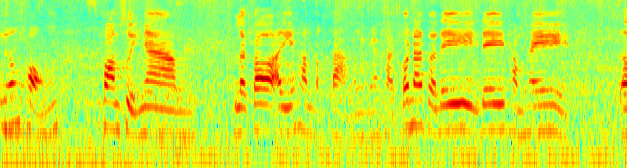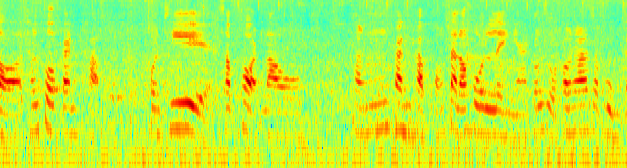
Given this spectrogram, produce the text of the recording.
เรื่องของความสวยงาม แล้วก็อารยธรรมต่างๆอะไรเงี้ยค่ะก็น่าจะได้ได้ทำให้เอ่อทั้งตัวแฟนคลับคนที่ซัพพอร์ตเรา ทั้งแฟนคลับของแต่ละคนอะไรเงี้ยก็รู้สึกว่าเขาน่าจะภูมิใจ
